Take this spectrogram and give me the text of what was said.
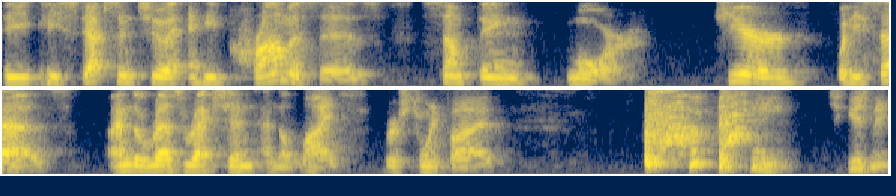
he, he steps into it and he promises something more. Hear what he says I'm the resurrection and the life. Verse 25. Excuse me.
